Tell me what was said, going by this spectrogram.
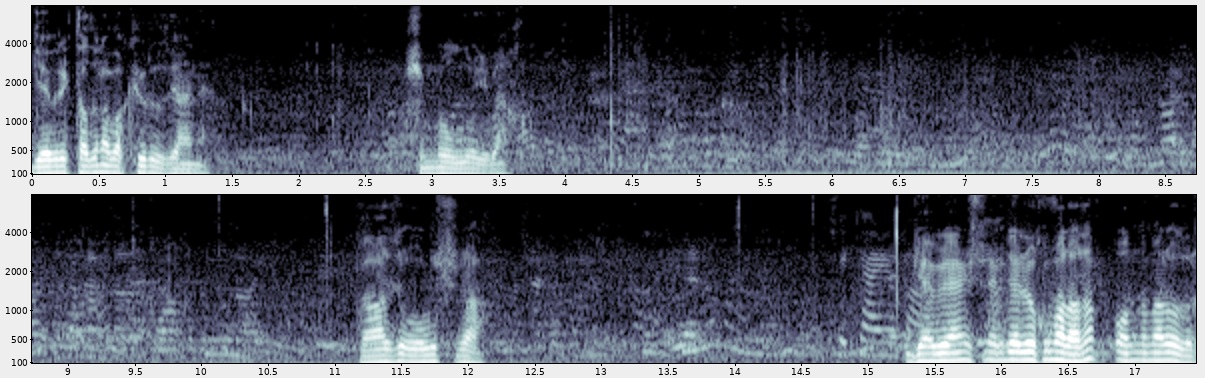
gevrek tadına bakıyoruz yani. Şimdi olduğu gibi. Gazi oğlu şura. Şeker yok. Gevreğin üstüne bir de lokum alalım. On numara olur.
